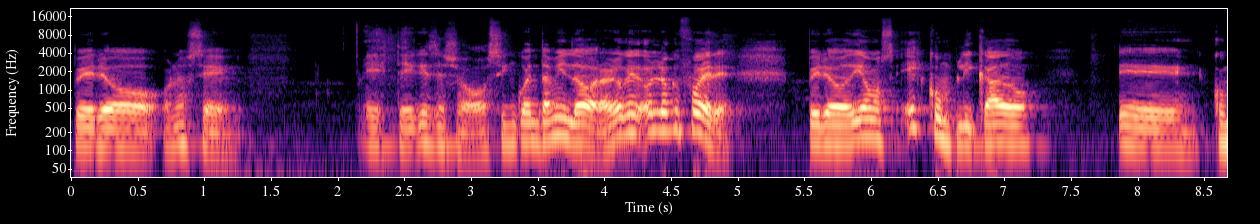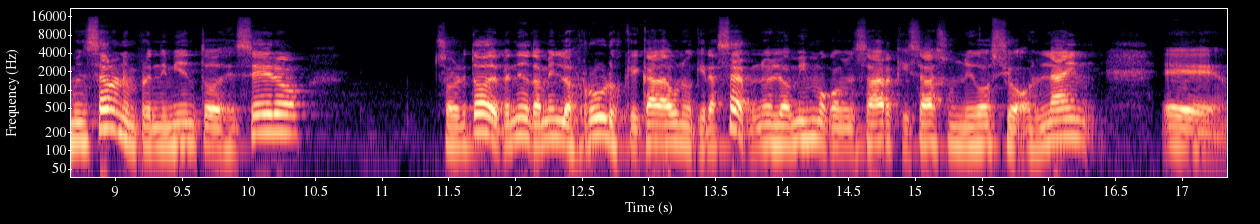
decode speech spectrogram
Pero, o no sé, este, qué sé yo, 50 mil dólares, lo que, o lo que fuere. Pero, digamos, es complicado eh, comenzar un emprendimiento desde cero sobre todo dependiendo también los rubros que cada uno quiera hacer. No es lo mismo comenzar quizás un negocio online eh,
